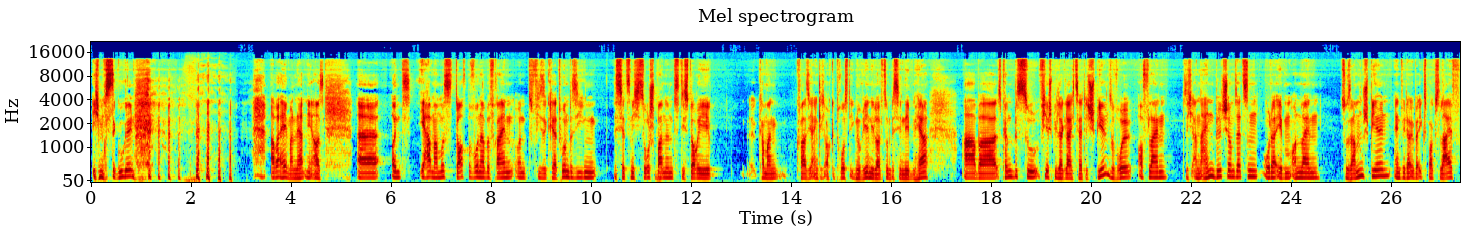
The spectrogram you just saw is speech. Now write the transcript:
ich musste googeln. Aber hey, man lernt nie aus. Äh, und ja, man muss Dorfbewohner befreien und fiese Kreaturen besiegen. Ist jetzt nicht so spannend. Ja. Die Story äh, kann man quasi eigentlich auch getrost ignorieren. Die läuft so ein bisschen nebenher. Aber es können bis zu vier Spieler gleichzeitig spielen, sowohl offline sich an einen Bildschirm setzen oder eben online zusammenspielen, entweder über Xbox Live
